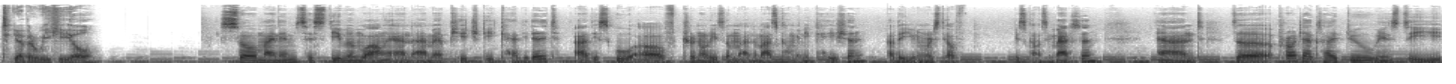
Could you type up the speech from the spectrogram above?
Together We Heal. So, my name is Stephen Wang, and I'm a PhD candidate at the School of Journalism and Mass Communication at the University of Wisconsin Madison. And the project I do with the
